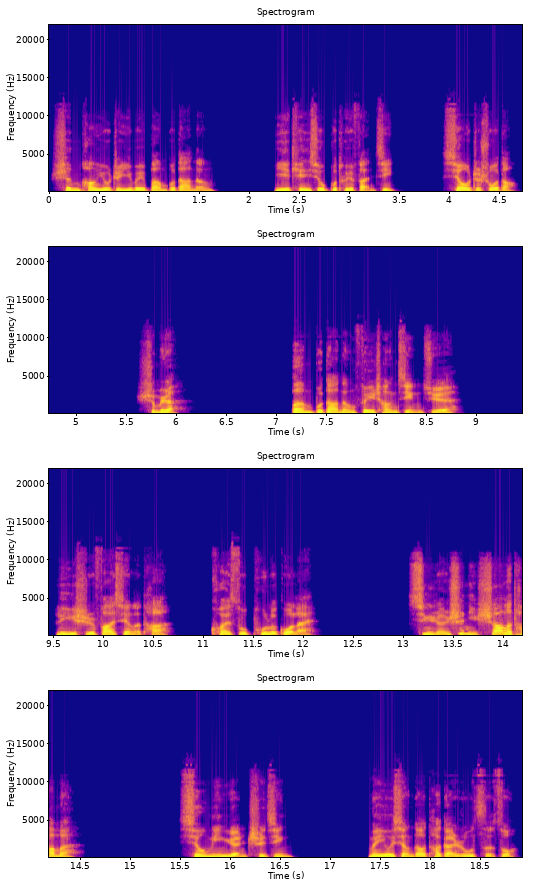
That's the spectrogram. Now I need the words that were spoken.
身旁有着一位半步大能。叶天秀不退反进，笑着说道：“什么人？”半步大能非常警觉，立时发现了他，快速扑了过来。竟然是你杀了他们！萧明远吃惊，没有想到他敢如此做。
